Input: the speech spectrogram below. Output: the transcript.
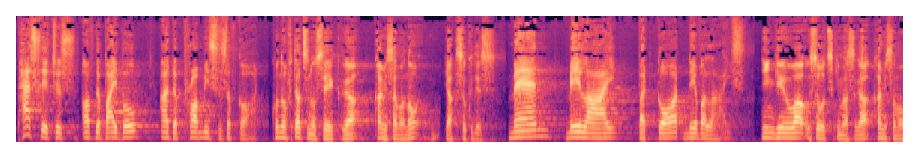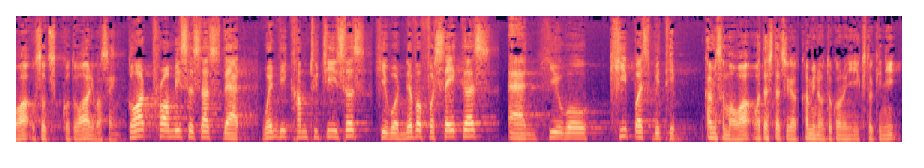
passages of the Bible are the promises of God. この二つの聖句が神様の約束です。Man may lie, but God never lies. 人間は嘘をつきますが、神様は嘘をつくことはありません。God promises us that when we come to Jesus, He will never forsake us and He will keep us with Him. 神様は私たちが神のところに行くときに、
